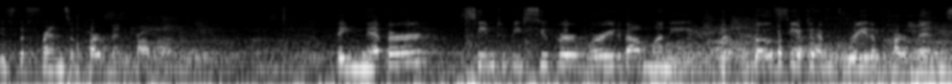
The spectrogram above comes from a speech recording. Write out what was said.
is the friend's apartment problem. They never seem to be super worried about money, but both seem to have great apartments.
